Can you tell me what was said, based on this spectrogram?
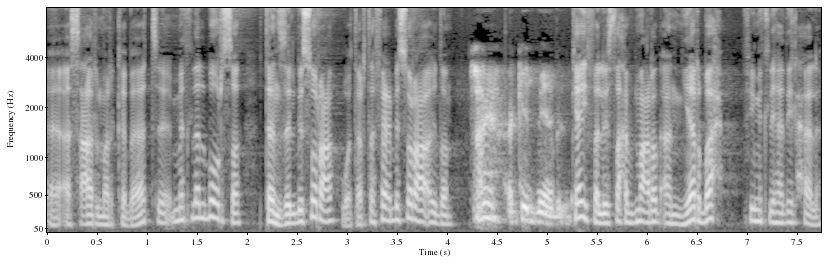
آه، أسعار المركبات مثل البورصة تنزل بسرعة وترتفع بسرعة أيضا. صحيح أكيد 100% كيف لصاحب المعرض أن يربح في مثل هذه الحالة؟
